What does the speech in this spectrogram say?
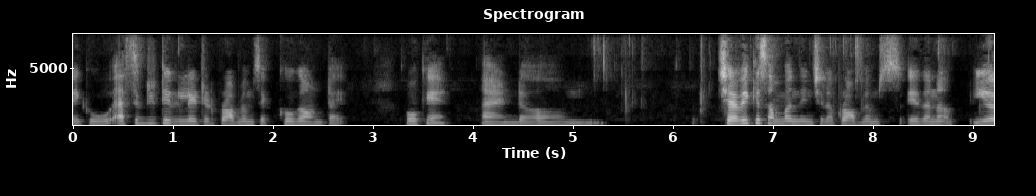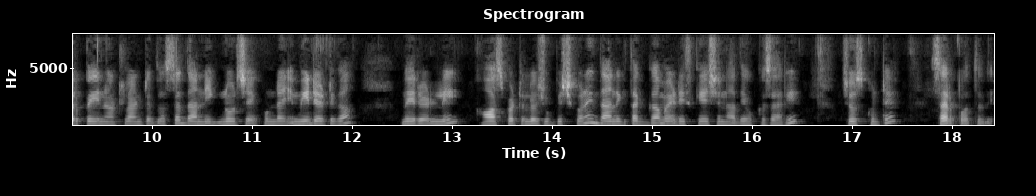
మీకు అసిడిటీ రిలేటెడ్ ప్రాబ్లమ్స్ ఎక్కువగా ఉంటాయి. ఓకే? అండ్ చెవికి సంబంధించిన ప్రాబ్లమ్స్ ఏదైనా ఇయర్ పెయిన్ అట్లాంటిది వస్తే దాన్ని ఇగ్నోర్ చేయకుండా ఇమీడియట్గా మీరు వెళ్ళి హాస్పిటల్లో చూపించుకొని దానికి తగ్గ మెడికేషన్ అది ఒకసారి చూసుకుంటే సరిపోతుంది.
